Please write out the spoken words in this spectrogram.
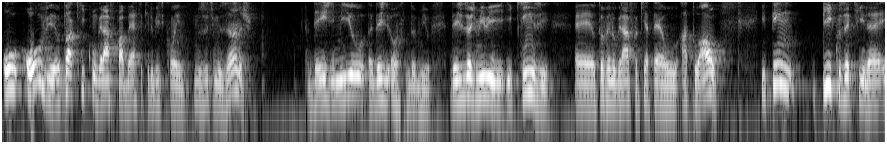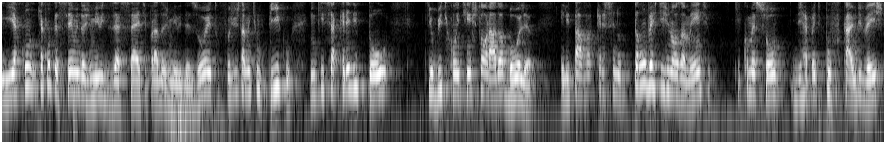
houve, eu estou aqui com o gráfico aberto aqui do Bitcoin nos últimos anos, desde, mil, desde, oh, mil, desde 2015, é, eu estou vendo o gráfico aqui até o atual, e tem picos aqui, né? E o que aconteceu em 2017 para 2018 foi justamente um pico em que se acreditou que o Bitcoin tinha estourado a bolha. Ele estava crescendo tão vertiginosamente que começou, de repente, puf, caiu de vez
